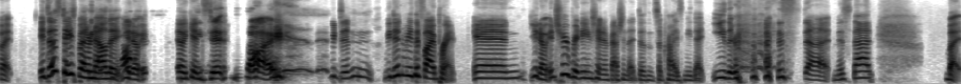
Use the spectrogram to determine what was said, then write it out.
but it does taste better We now that you know. It, like it's didn't die. we didn't we didn't read the fine print. And you know, in true Brittany and Shannon fashion, that doesn't surprise me that either of us uh, missed that. But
